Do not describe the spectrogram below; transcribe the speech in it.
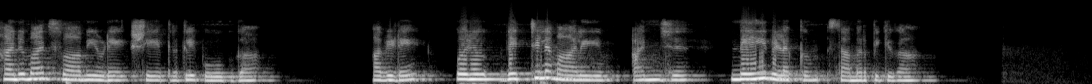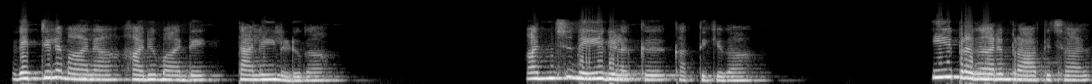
ഹനുമാൻ സ്വാമിയുടെ ക്ഷേത്രത്തിൽ പോകുക. അവിടെ ഒരു വെറ്റിലമാലയും അഞ്ച് നെയ് വിളക്കും സമർപ്പിക്കുക. വെറ്റിലമാല ഹനുമാന്റെ തലയിലിടുക. അഞ്ച് നെയ് വിളക്ക് കത്തിക്കുക. ഈ പ്രകാരം പ്രാർത്ഥിച്ചാൽ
